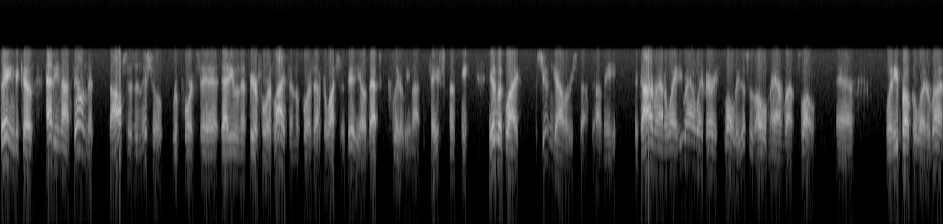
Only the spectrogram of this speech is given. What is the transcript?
thing because had he not filmed it, the officer's initial report said that he was in fear for his life, and of course, after watching the video, that's clearly not the case. I mean, it looked like shooting gallery stuff. I mean, the guy ran away. He ran away very slowly. This was old man run slow, and when he broke away to run,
